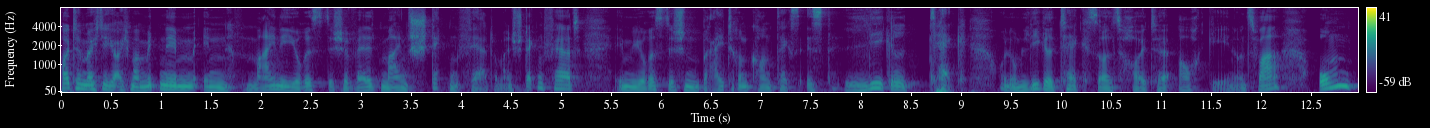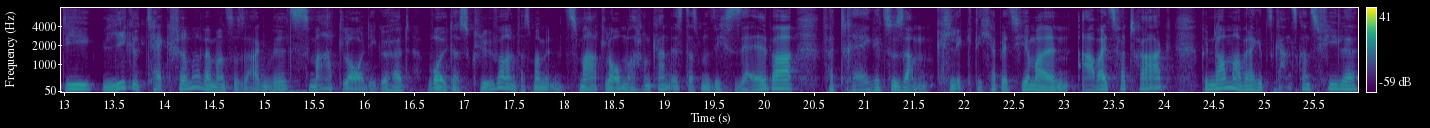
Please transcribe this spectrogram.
Heute möchte ich euch mal mitnehmen in meine juristische Welt, mein Steckenpferd. Und mein Steckenpferd im juristischen breiteren Kontext ist Legal Tech. Und um Legal Tech soll es heute auch gehen. Und zwar um die Legal Tech Firma, wenn man so sagen will, Smart Law. Die gehört Wolters Klüver. Und was man mit Smart Law machen kann, ist, dass man sich selber Verträge zusammenklickt. Ich habe jetzt hier mal einen Arbeitsvertrag genommen, aber da gibt es ganz, ganz viele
